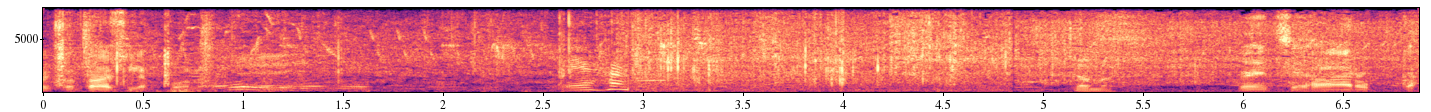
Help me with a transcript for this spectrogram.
Soitko toiselle puolelle? Ei, ei, ei. Eihän. Tämä. Veitsi haarukka.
